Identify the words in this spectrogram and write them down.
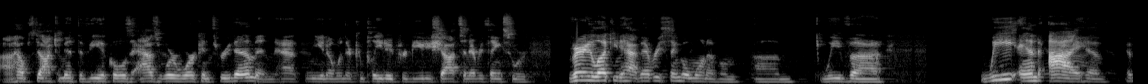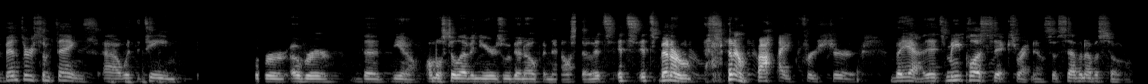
uh, helps document the vehicles as we're working through them and at, you know when they're completed for beauty shots and everything. So we're very lucky to have every single one of them. Um, we've uh, we and I have, have been through some things uh, with the team over over the you know almost 11 years we've been open now so it's it's it's been a it's been a ride for sure but yeah it's me plus six right now so seven of us total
